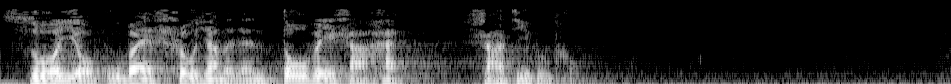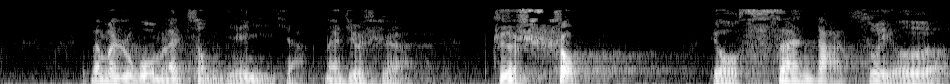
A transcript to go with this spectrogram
所有不拜兽像的人都被杀害，杀基督徒。那么，如果我们来总结一下，那就是这兽有三大罪恶：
